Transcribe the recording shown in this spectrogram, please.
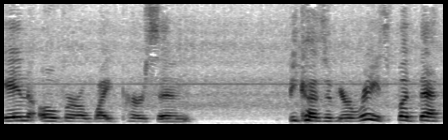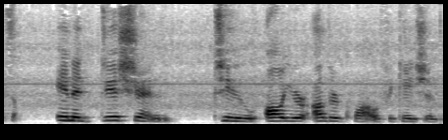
in over a white person because of your race, but that's in addition to all your other qualifications,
